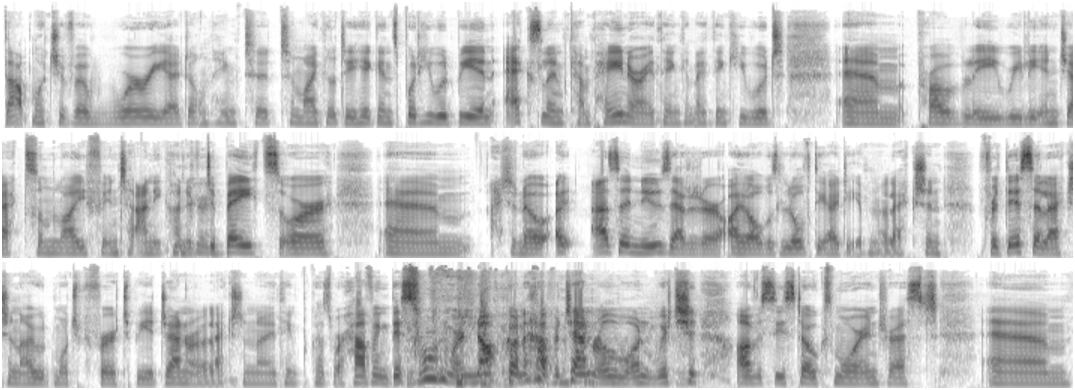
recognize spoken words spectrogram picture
that much of a worry, I don't think, to, to Michael D. Higgins, but he would be an excellent campaigner, I think, and I think he would um, probably really inject some life into any kind okay. of debates or, um, I don't know. I, as a news editor, I always love the idea of an election. For this election, I would much prefer to be a general election. And I think because we're having this one, we're not going to have a general one, which obviously stokes more interest. Um,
